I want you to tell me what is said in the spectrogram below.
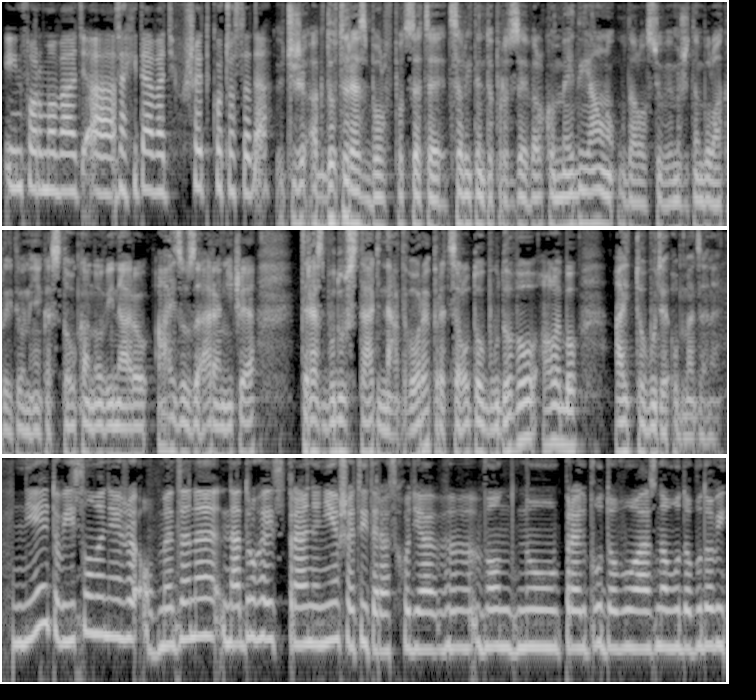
informovať a zachytávať všetko, čo sa dá. Čiže ak doteraz bol v podstate celý tento proces aj veľkou mediálnou udalosťou, vieme, že tam bola akreditovaná nejaká stovka novinárov aj zo zahraničia, teraz budú stať na dvore pred celou tou budovou, alebo aj to bude obmedzené? Nie je to vyslovene, že obmedzené. Na druhej strane nie všetci teraz chodia von dnu pred budovu a znovu do budovy,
